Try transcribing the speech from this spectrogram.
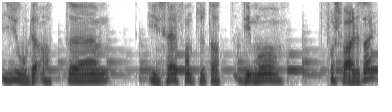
gjorde at eh, Israel fant ut at de må forsvare seg.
